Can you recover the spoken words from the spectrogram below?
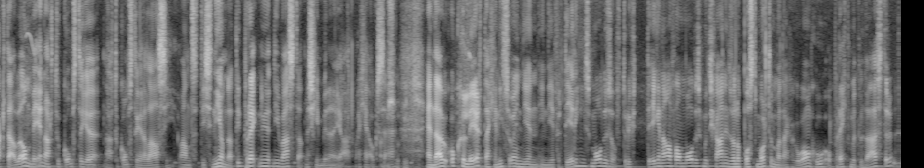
pak dat wel mee naar toekomstige, naar toekomstige relatie. Want het is niet omdat dit project nu het niet was, dat misschien binnen een jaar, wat jij ook zei. Absoluut. En dat heb ik ook geleerd, dat je niet zo in die, in die verdedigingsmodus of terug tegenaanvalmodus moet gaan in zo'n postmortem, maar dat je gewoon goed oprecht moet luisteren.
